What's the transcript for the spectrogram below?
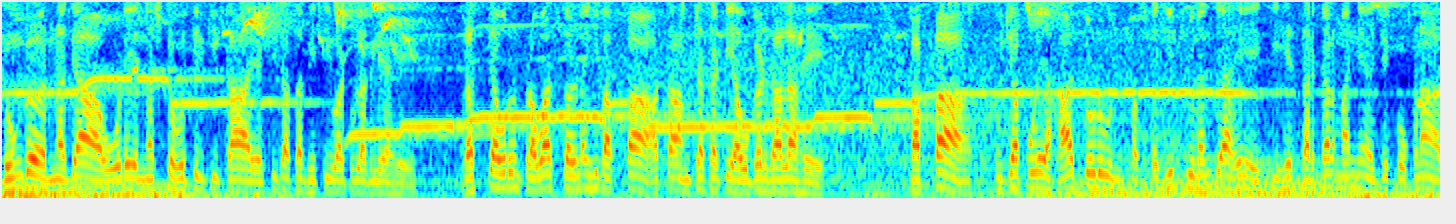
डोंगर नद्या ओढे नष्ट होतील की काय अशीच आता भीती वाटू लागली आहे. रस्त्यावरून प्रवास करणंही बाप्पा आता आमच्यासाठी अवघड झालं आहे. बाप्पा तुझ्यापुढे हात जोडून फक्त हीच विनंती आहे की हे सरकार मान्य जे कोकणात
